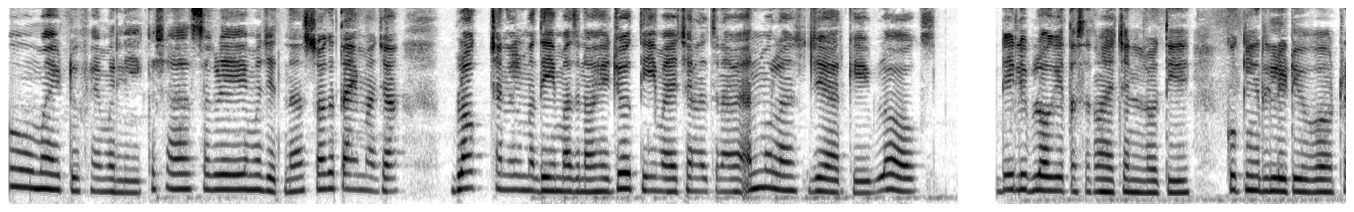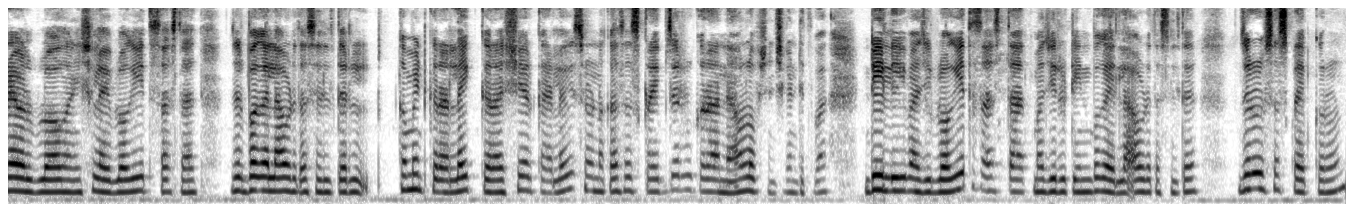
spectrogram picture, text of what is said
हो माय टू फॅमिली कशा सगळे मजेत ना? स्वागत आहे माझ्या ब्लॉग चॅनलमध्ये माझं नाव आहे ज्योती. माझ्या चॅनलचं नाव आहे अनमोलांस J R K blogs daily blog येत असतात माझ्या चॅनलवरती कुकिंग रिलेटिव्ह ट्रॅव्हल ब्लॉग आणि शिलाई ब्लॉग येतच असतात. जर बघायला आवडत असेल तर कमेंट करा लाईक करा शेअर करायला विसरू नका. सबस्क्राईब जरूर करा आणि ऑल ऑप्शनची कंटेंट व्हा डेली माझी ब्लॉग येतच असतात. माझी रुटीन बघायला आवडत असेल तर जरूर सबस्क्राईब करून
